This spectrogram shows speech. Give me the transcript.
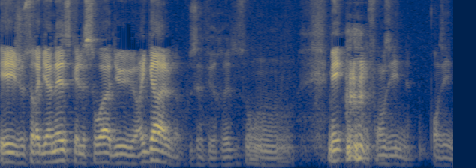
et je serais bien aise qu'elle soit du régal. Vous avez raison. Mais, Fronsine, Fronsine,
